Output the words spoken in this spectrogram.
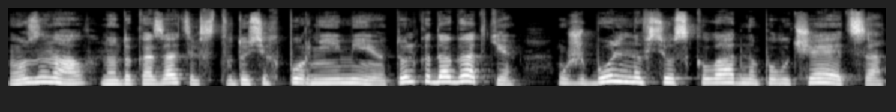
«Узнал, но доказательств до сих пор не имею, только догадки. Уж больно все складно получается.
